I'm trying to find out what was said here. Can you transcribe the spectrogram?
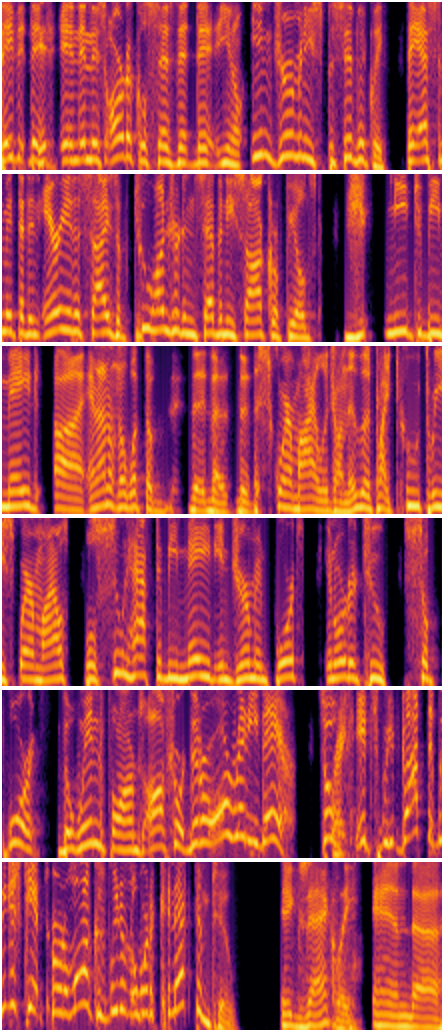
They, they it, and, and this article says that they, you know, in Germany specifically, they estimate that an area the size of 270 soccer fields need to be made. Uh, and I don't know what the the the, the, the square mileage on this, probably two, three square miles will soon have to be made in German ports in order to support the wind farms offshore that are already there. So right. it's we've got that we just can't turn them on because we don't know where to connect them to. Exactly. And uh,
